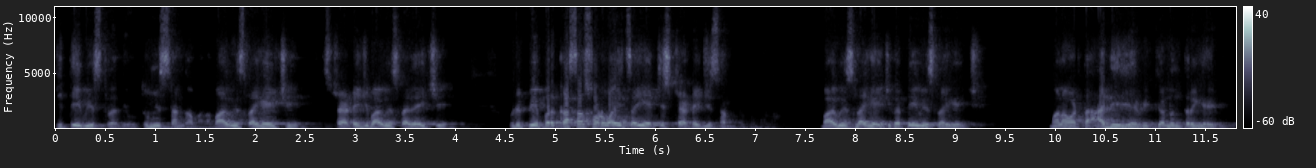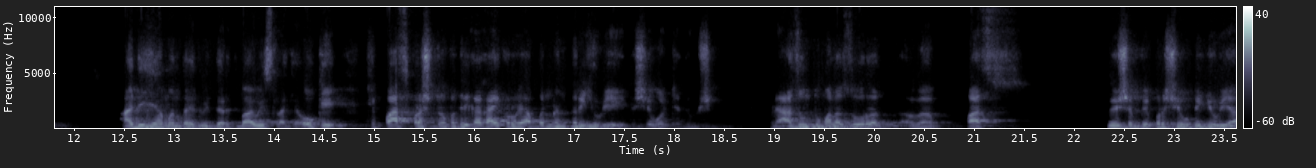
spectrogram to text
की तेवीसला देऊ? तुम्हीच सांगा मला. बावीसला घ्यायची स्ट्रॅटेजी बावीसला द्यायची. म्हणजे पेपर कसा सोडवायचा याची स्ट्रॅटेजी सांगतो तुम्हाला. बावीसला घ्यायची का तेवीसला घ्यायची? मला वाटतं आधी घ्यावी का नंतर घ्यावी? आधी घ्या म्हणतायत विद्यार्थी बावीसला घ्या. ओके हे पाच प्रश्नपत्रिका काय करूया? आपण नंतर घेऊया इथं शेवटच्या दिवशी. म्हणजे अजून तुम्हाला जोरात पाच क्वेश्चन पेपर शेवटी घेऊया.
